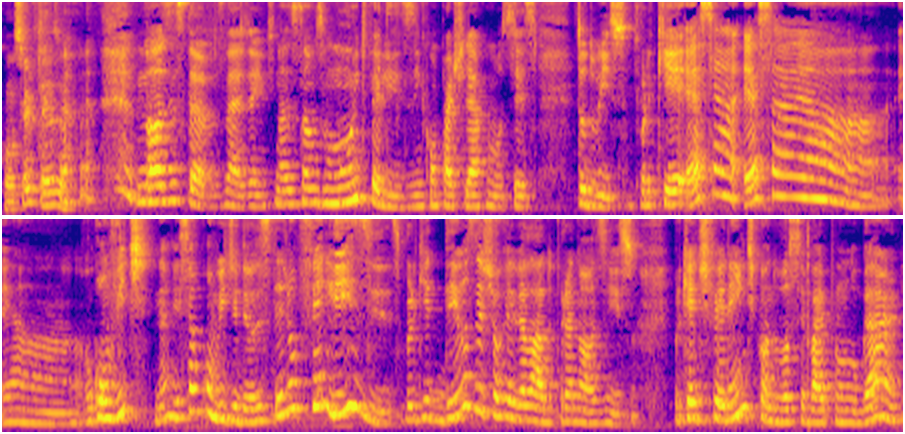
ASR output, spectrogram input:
Com certeza. Nós estamos, né, gente? Nós estamos muito felizes em compartilhar com vocês tudo isso, porque essa é, essa é, a, é a, o convite, né? Esse é o convite de Deus. Estejam felizes, porque Deus deixou revelado para nós isso. Porque é diferente quando você vai para um lugar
